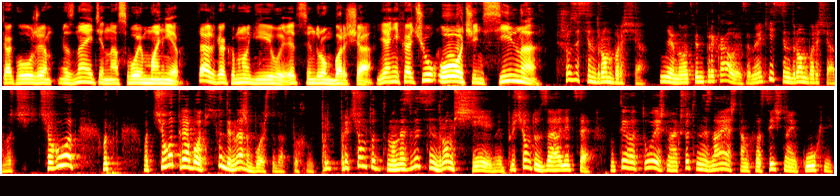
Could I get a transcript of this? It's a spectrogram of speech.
как вы уже знаете, на свой манер. Так же, как и многие вы. Это синдром борща. Я не хочу очень сильно Що за синдром борща? Ні, ну от він прикалується. Ну який синдром борща? Ну ч- чого от, от, от чого треба от всюди наш борщ туди впихнути? При, при чому тут, ну назви синдром щей, ну і при чому тут взагалі це? Ну ти готуєш, ну якщо ти не знаєш там класичної кухні,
